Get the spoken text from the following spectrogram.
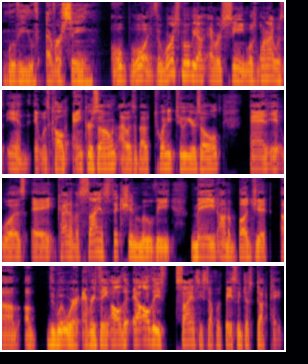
movie you've ever seen? Oh boy, the worst movie I've ever seen was one I was in. It was called Anchor Zone. I was about 22 years old and it was a kind of a science fiction movie made on a budget um, of where everything, all the all these sciencey stuff was basically just duct tape.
